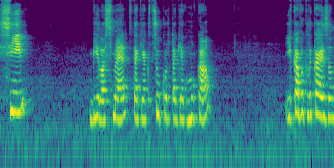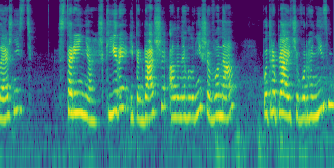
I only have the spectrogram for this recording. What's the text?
Сіль, біла смерть, так як цукор, так як мука яка викликає залежність, старіння шкіри і так далі. Але найголовніше, вона, потрапляючи в організм,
